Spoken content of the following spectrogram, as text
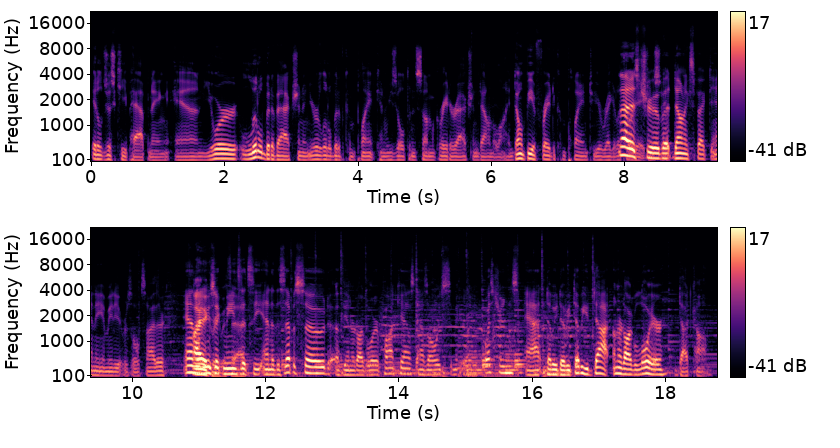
it'll just keep happening and your little bit of action and your little bit of complaint can result in some greater action down the line don't be afraid to complain to your regulatory That is true, but don't expect any immediate results either. And the agree music means that. it's the end of this episode of the Underdog Lawyer podcast. As always, submit your legal questions at www.underdoglawyer.com.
